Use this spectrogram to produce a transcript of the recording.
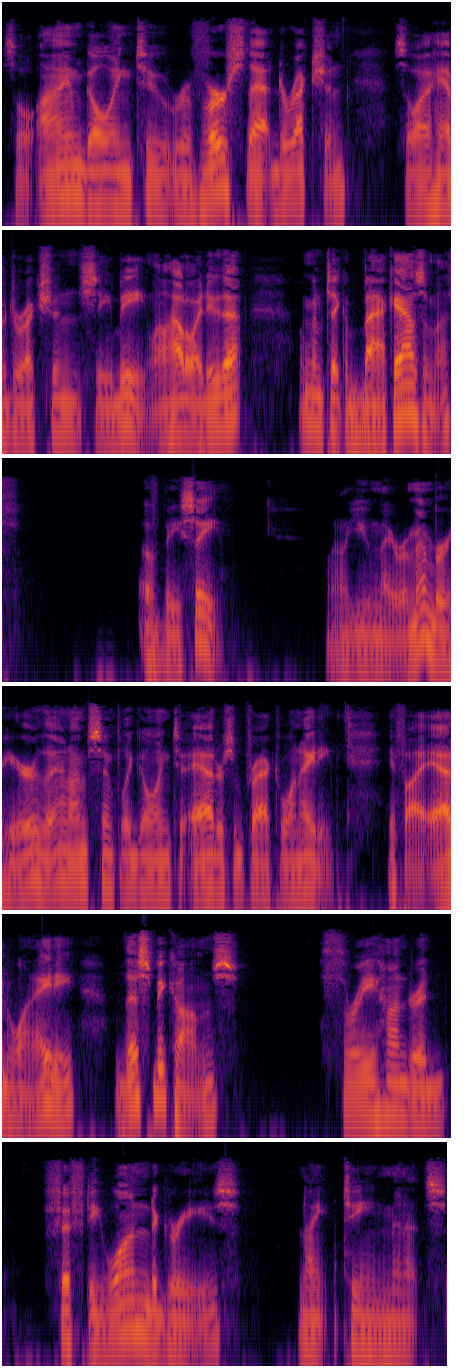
So I'm going to reverse that direction so I have direction CB. Well, how do I do that? I'm going to take a back azimuth of BC. Well, you may remember here, then I'm simply going to add or subtract 180. If I add 180, this becomes 351 degrees, 19 minutes,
